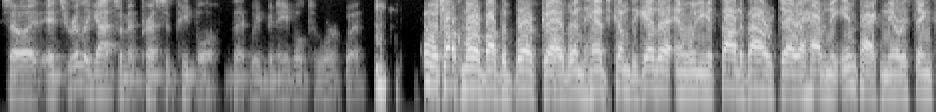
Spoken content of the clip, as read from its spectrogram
So it, it's really got some impressive people that we've been able to work with. And we'll talk more about the book uh, when heads come together and when you thought about uh, having the impact and everything.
